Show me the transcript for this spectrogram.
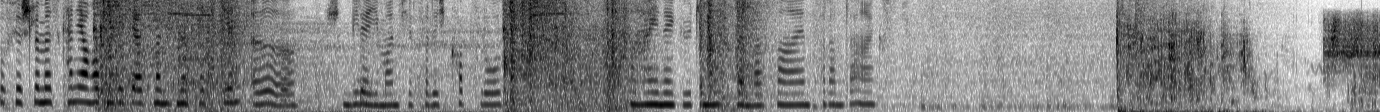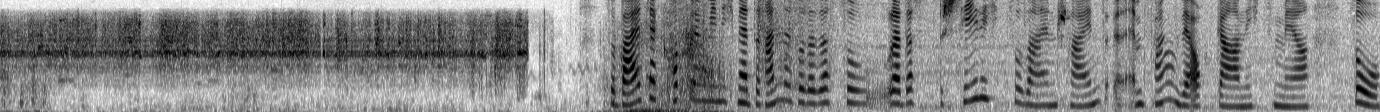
So viel Schlimmes kann ja hoffentlich erstmal nicht mehr passieren. Oh, schon wieder jemand hier völlig kopflos. Meine Güte, muss denn das sein? Verdammte Axt. Sobald der Kopf irgendwie nicht mehr dran ist oder das, zu, oder das beschädigt zu sein scheint, äh, empfangen wir auch gar nichts mehr. So,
